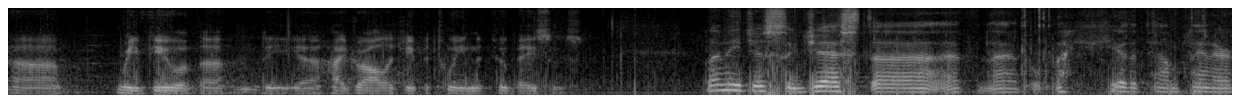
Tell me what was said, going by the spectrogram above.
uh, review of the the uh, hydrology between the two basins. Let me just suggest, uh, uh, I hear the town planner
